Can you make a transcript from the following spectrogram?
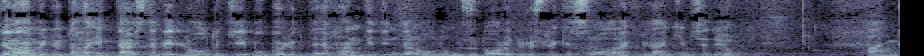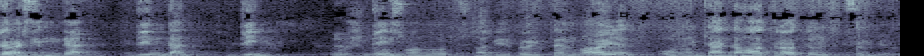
Devam ediyor. Daha ilk derste belli oldu ki bu bölükte hangi dinden olduğumuzu doğru dürüst ve kesin olarak bilen kimse de yoktur. Hangi Dersin- dinden? Dinden, din. Bu Şimdi Din. Osmanlı ordusunda bir bölükten var. Aynen. Onun kendi hatıratını söylüyorum.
